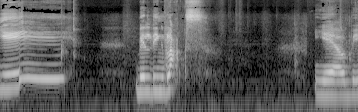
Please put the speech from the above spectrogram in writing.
ये बिल्डिंग ब्लॉक्स ये अभी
